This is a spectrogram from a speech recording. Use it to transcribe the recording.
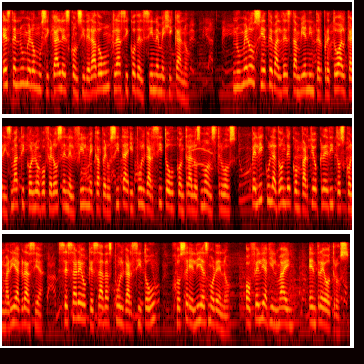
Este número musical es considerado un clásico del cine mexicano. Número 7 Valdés también interpretó al carismático lobo feroz en el filme Caperucita y Pulgarcito U contra los monstruos, película donde compartió créditos con María Gracia, Cesáreo Quesadas Pulgarcito U, José Elías Moreno, Ofelia Gilmain, entre otros.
